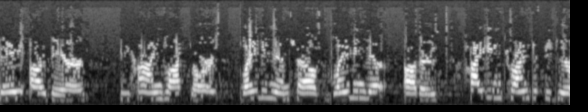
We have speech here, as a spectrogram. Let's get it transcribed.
they are there behind locked doors, blaming themselves, blaming the others, hiding, trying to figure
